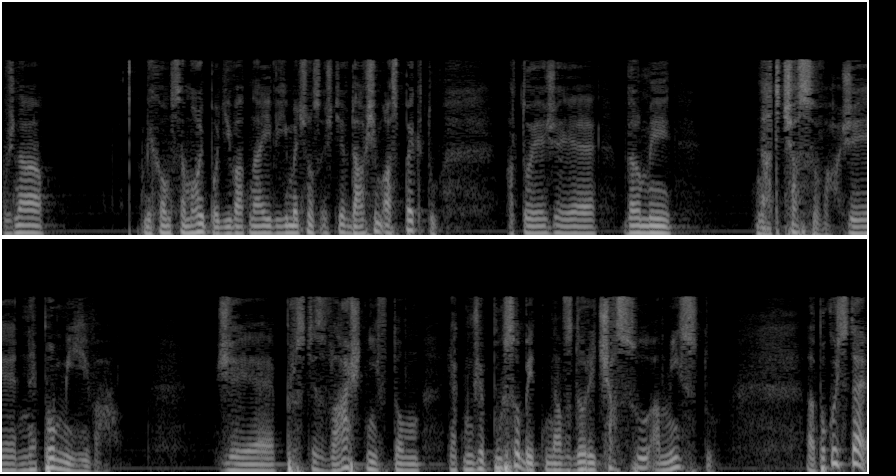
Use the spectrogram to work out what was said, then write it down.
Možná bychom se mohli podívat na její výjimečnost ještě v dalším aspektu. A to je, že je velmi nadčasová, že je nepomíjivá, že je prostě zvláštní v tom, jak může působit na vzdory času a místu. Pokud jste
